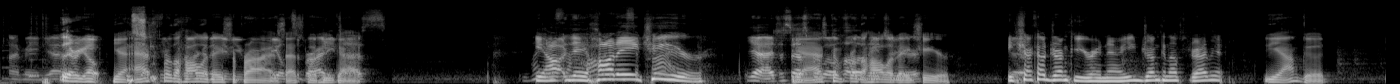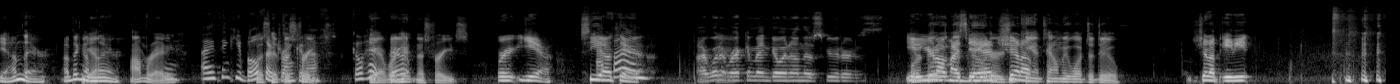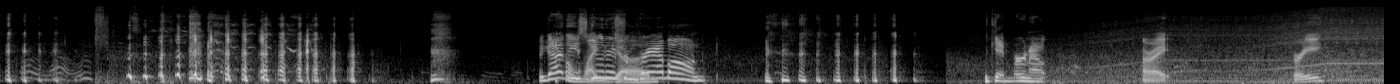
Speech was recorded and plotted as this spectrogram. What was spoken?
I mean, yeah. There we go. Yeah, ask for the holiday surprise. That's what he sobriety got. What Yeah, is the holiday cheer. Yeah, I just Yeah, asked ask for a him for the holiday cheer. cheer. Hey, Yeah. Chuck, how drunk are you right now? Are you drunk enough to drive yet? Yeah, I'm good. Yeah, I'm there. I think I'm there. I'm ready. I think you both Let's are hit the drunk enough. streets. Go ahead. Yeah, we're Yeah. hitting the streets. We're yeah. See you Have out there. fun. I wouldn't Okay. recommend going on those scooters. Yeah, We're you're not doing my the dad. scooters. Shut you up. can't tell me what to do. Shut up, idiot. Oh no. We got Oh these my scooters from God. Grab On. okay, burnout. All right. Three,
